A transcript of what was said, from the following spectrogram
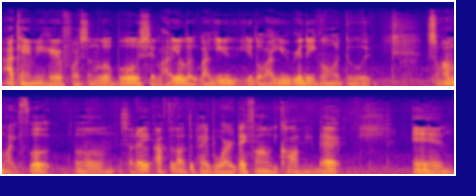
I came in here for some little bullshit. Like it looked like you, you look like you really going through it. So I'm like, fuck. Um, so they, I fill out the paperwork. They finally called me back, and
